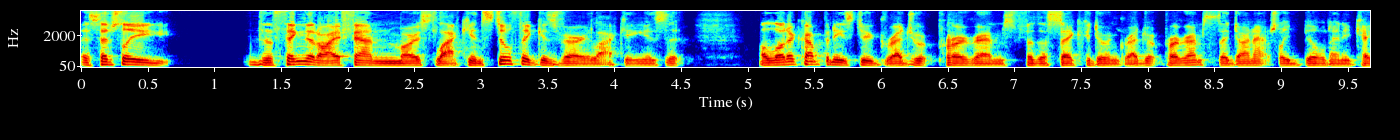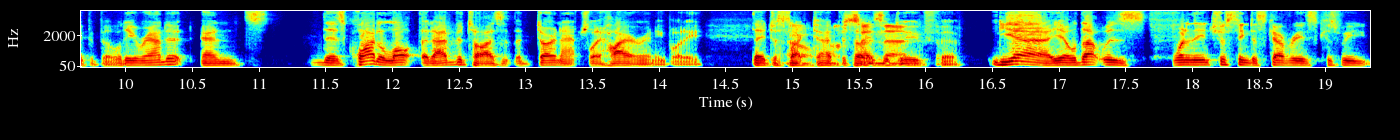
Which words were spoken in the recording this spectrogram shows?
essentially, the thing that I found most lacking, and still think is very lacking, is that a lot of companies do graduate programs for the sake of doing graduate programs. They don't actually build any capability around it. And there's quite a lot that advertise it that don't actually hire anybody. They just like oh, to advertise to do for. Yeah, yeah. Well, that was one of the interesting discoveries because we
